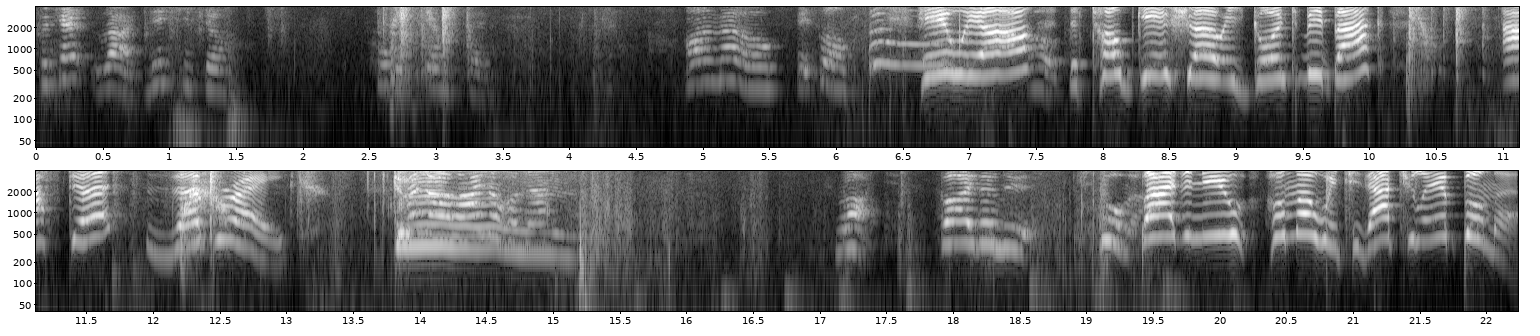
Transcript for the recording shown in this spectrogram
Pretend. Right, this is the hummer something. Oh no, it's all Here we are. Oh. The Top Gear show is going to be back after the break. We're gonna line up on that. Right, buy the new hummer. Buy the new Hummer, which is actually a bummer.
